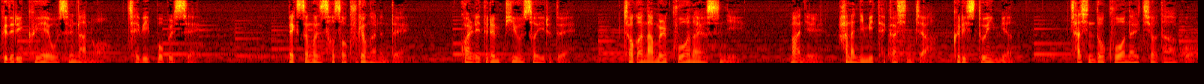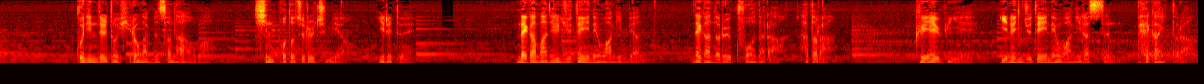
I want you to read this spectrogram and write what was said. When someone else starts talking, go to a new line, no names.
그들이 그의 옷을 나누어 제비 뽑을세 백성은 서서 구경하는데 관리들은 비웃어 이르되 저가 남을 구원하였으니 만일 하나님이 택하신 자 그리스도이면 자신도 구원할지어다 하고 군인들도 희롱하면서 나아와 신 포도주를 주며 이르되 내가 만일 유대인의 왕이면 내가 너를 구원하라 하더라. 그의 위에 이는 유대인의 왕이라 쓴 패가 있더라.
